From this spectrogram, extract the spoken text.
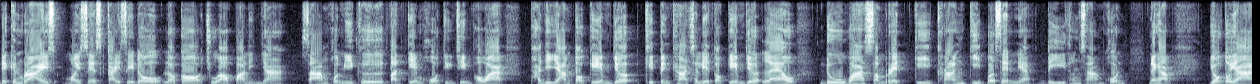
เดค a นไรส์มอยเซสไกเซโดแล้วก็ชูอัลปาลินยา 3 คนนี้คือตัดเกมโหดจริง ๆ เพราะว่าพยายามต่อเกมเยอะคิดเป็นค่าเฉลี่ยต่อเกมเยอะแล้ว ดูว่าสำเร็จกี่ครั้งกี่เปอร์เซ็นต์เนี่ยดีทั้ง 3 คนนะครับยกตัวอย่าง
